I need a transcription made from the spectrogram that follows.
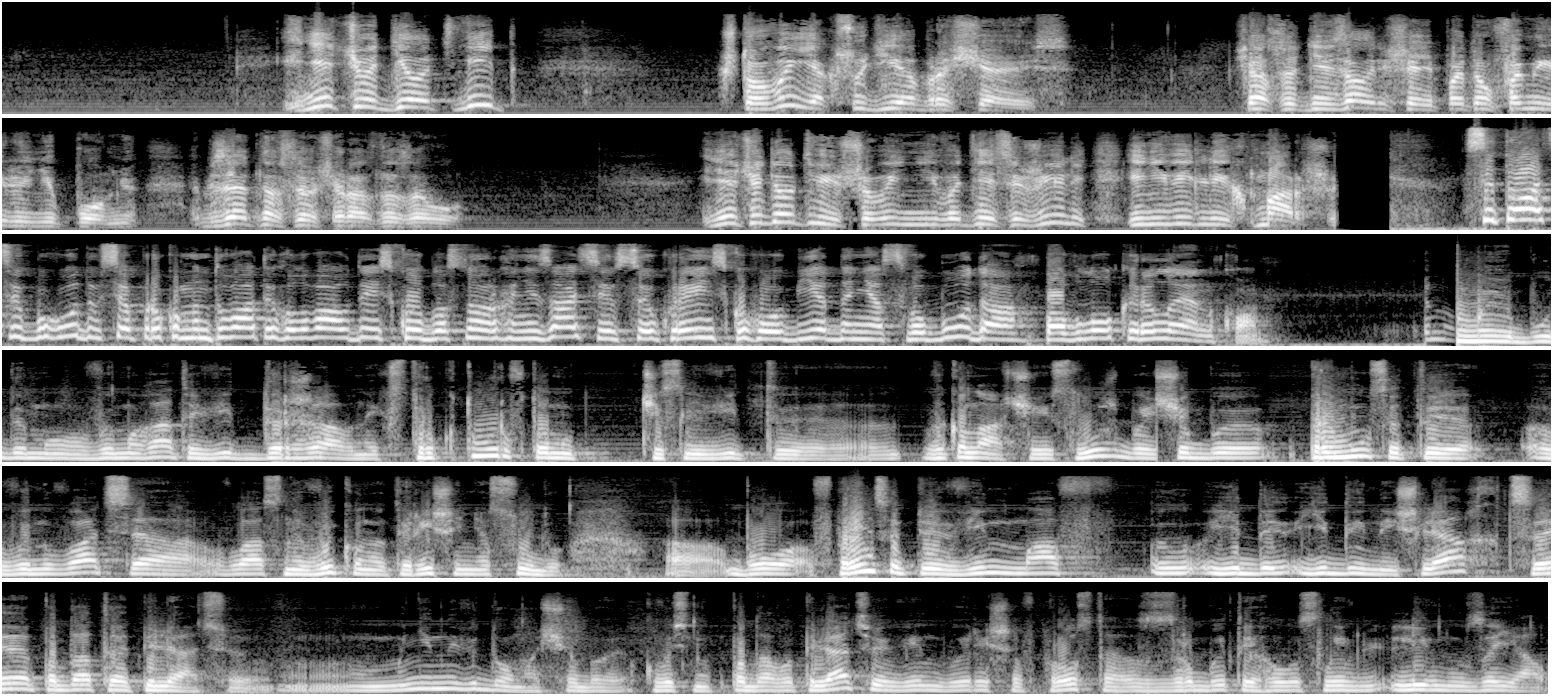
И нечего делать вид, что вы, я к судье обращаюсь, Сейчас вот не взял решение, поэтому фамилию не помню. Обязательно в следующий раз назову. И нечего делать вид, что вы не в Одессе жили и не видели их марши. Ситуацію погодився прокоментувати голова Одеської обласної організації Всеукраїнського об'єднання Свобода Павло Кириленко. Ми будемо вимагати від державних структур, в тому числі від е, виконавчої служби, щоб примусити винуватця власне виконати рішення суду. Бо в принципі він мав е, єдиний шлях це подати апеляцію. Мені невідомо, щоб Квеснюк подав апеляцію. Він вирішив просто зробити голослівну заяву.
